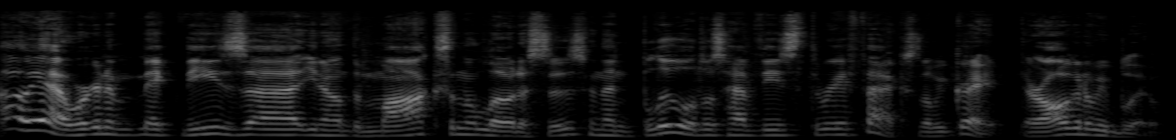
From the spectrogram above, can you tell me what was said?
"Oh yeah, we're gonna make these, uh, you know, the mocks and the lotuses, and then blue will just have these three effects. They'll be great. They're all gonna be blue."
